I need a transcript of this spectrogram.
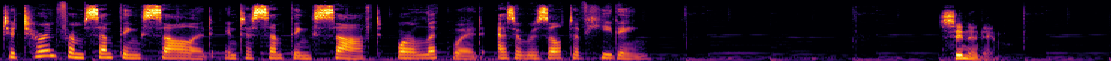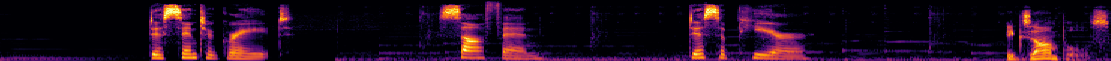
To turn from something solid into something soft or liquid as a result of heating. Synonym. Disintegrate, Soften, Disappear. Examples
